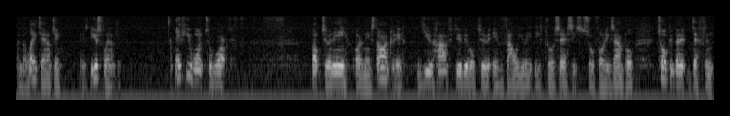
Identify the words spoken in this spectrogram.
And the light energy is the useful energy. If you want to work up to an A or an A star grade, you have to be able to evaluate these processes. So for example, talk about different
